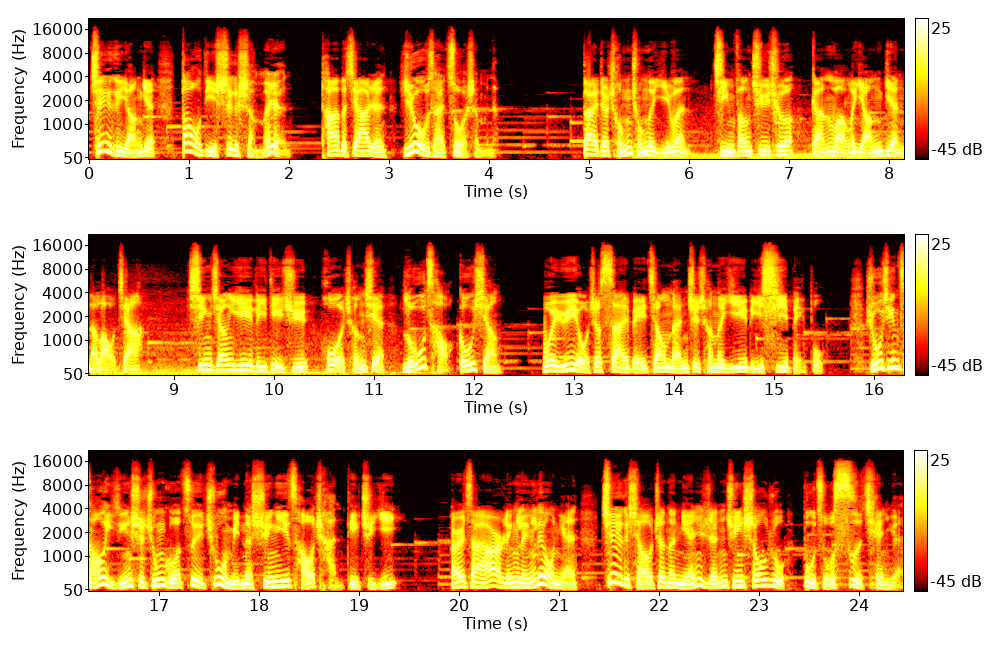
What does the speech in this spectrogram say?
这个杨艳到底是个什么人？他的家人又在做什么呢？带着重重的疑问，警方驱车赶往了杨艳的老家——新疆伊犁地区霍城县芦草沟乡，位于有着“塞北江南”之称的伊犁西北部，如今早已经是中国最著名的薰衣草产地之一。而在2006年，这个小镇的年人均收入不足四千元，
